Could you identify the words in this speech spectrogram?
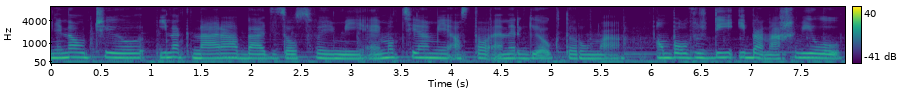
nenaučil inak narábať so svojimi emóciami a s tou energiou, ktorú má. On bol vždy iba na chvíľu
